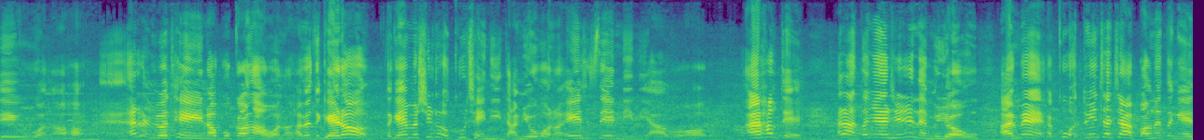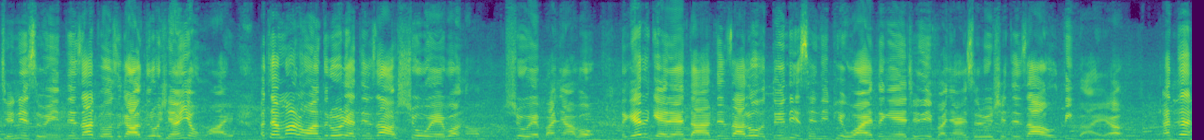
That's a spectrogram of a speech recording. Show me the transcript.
သေးဘူးပေါ့နော်ဟုတ်အဲ့လိုမျိုးထင်ရင်တော့ပိုကောင်းတာပေါ့နော်ဒါပေမဲ့တကယ်တော့တကယ်မရှိလို့အခုချိန်ထိဒါမျိုးပေါ့နော်အေးဆေးဆေးနေနေရပါပေါ့ဟုတ် အဲဟုတ်တယ် အဲ့ဒါတငယ်ချင်းတွေလည်းမယုံဘူးဒါပေမဲ့အခုအတွင်းချက်ချက်ပေါင်းတဲ့တငယ်ချင်းတွေဆိုရင်တင်စားပြောစကားသူတို့ရမ်းယုံသွားတယ်ပထမတော့ကသူတို့တွေကတင်စားကိုရှို့ရယ်ပေါ့နော်ရှို့ရယ်ပညာပေါ့တကယ်တကယ်တမ်းဒါတင်စားလို့အတွင်းတိအစင်းတိဖြစ်သွားတဲ့တငယ်ချင်းတွေပညာရယ်ဆိုလို့ရှရင်တင်စားကိုသိပါရဲ့ဟုတ်အဲ့တက်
